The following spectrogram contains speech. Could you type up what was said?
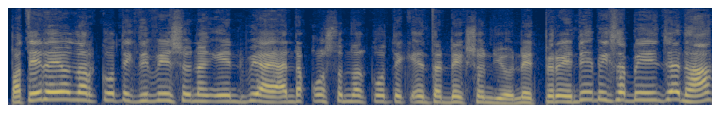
Pati na yung Narcotic Division ng NBI and the Custom Narcotic Interdiction Unit. Pero hindi ibig sabihin dyan ha,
